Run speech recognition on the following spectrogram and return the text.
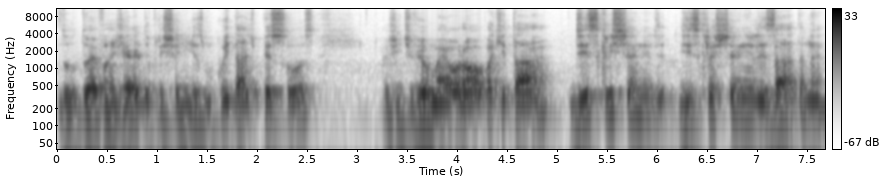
do, do evangelho, do cristianismo, cuidar de pessoas. A gente vê uma Europa que está descristianizada, né?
